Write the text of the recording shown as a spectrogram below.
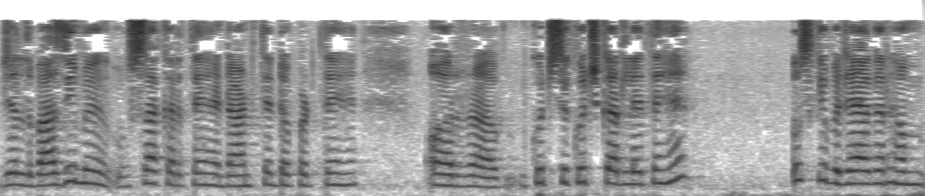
جلد بازی میں غصہ کرتے ہیں، ڈانٹتے، ڈپٹتے ہیں اور کچھ سے کچھ کر لیتے ہیں، اس کی بجائے اگر ہم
